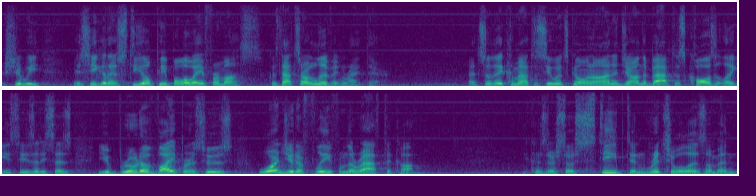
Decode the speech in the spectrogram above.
Should we, is he going to steal people away from us? Because that's our living right there. And so they come out to see what's going on, and John the Baptist calls it like he sees it. He says, You brood of vipers, who's warned you to flee from the wrath to come. Because they're so steeped in ritualism and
